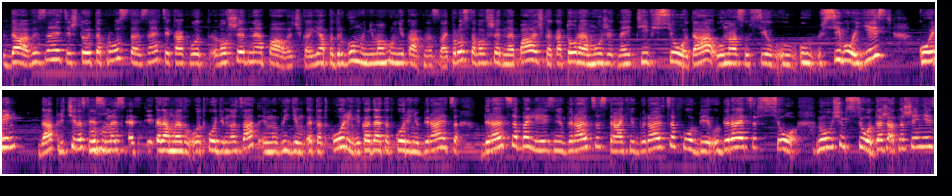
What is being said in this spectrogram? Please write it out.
Да, вы знаете, что это просто, знаете, как вот волшебная палочка. Я по-другому не могу никак назвать. Просто волшебная палочка, которая может найти все, да. У нас у всех, у, у всего есть корень, да, причинно-следственная связь. И когда мы от- отходим назад, и мы видим этот корень, и когда этот корень убирается, убираются болезни, убираются страхи, убираются фобии, убирается все. Ну, в общем, все, даже отношения,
